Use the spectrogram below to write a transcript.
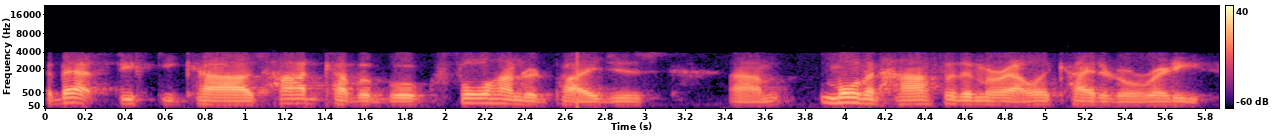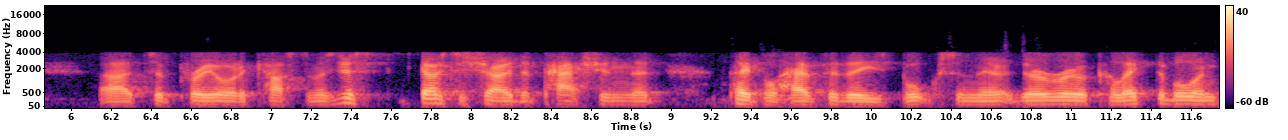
about 50 cars, hardcover book, 400 pages. Um, more than half of them are allocated already uh, to pre-order customers. Just goes to show the passion that people have for these books, and they're they're a real collectible. And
